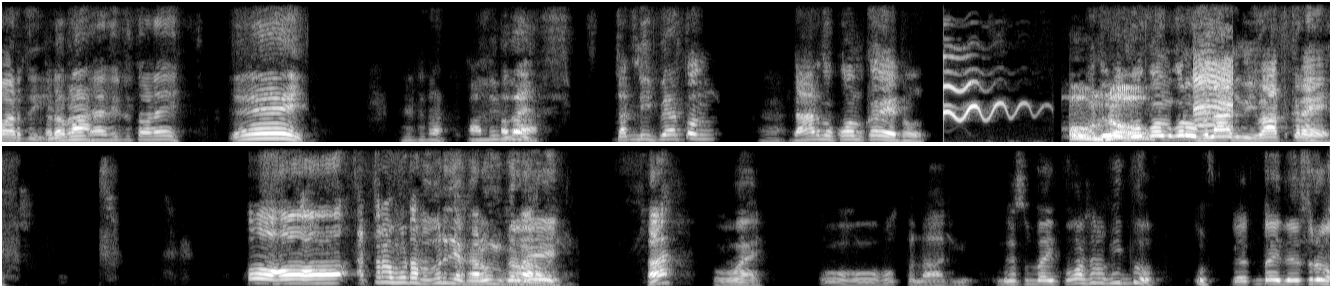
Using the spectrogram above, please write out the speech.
વારથી ડબરા ના લીટું તો એ હવે ચડ્ડી પહેરતો ને નું કામ કરે તો. હું કામ કરો ભલા આદમી વાત કરે. ઓહો અતરા મોટા ભમર દેખા રૂમ કરવા. હા? ઓય. ઓહો હો ભલા આદમી. દસભાઈ પોસરો કીધું. દસબાઈ દસરો.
